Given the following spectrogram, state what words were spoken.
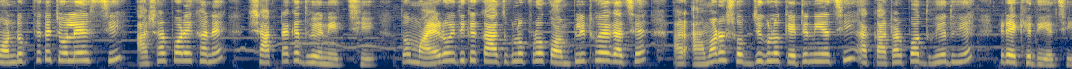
মণ্ডপ থেকে চলে এসেছি। আসার পর এখানে শাকটাকে ধুয়ে নিচ্ছি। তো মায়ের ওইদিকে কাজগুলো পুরো কমপ্লিট হয়ে গেছে আর আমারও সবজিগুলো কেটে নিয়েছি আর কাটার পর ধুয়ে ধুয়ে রেখে দিয়েছি।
